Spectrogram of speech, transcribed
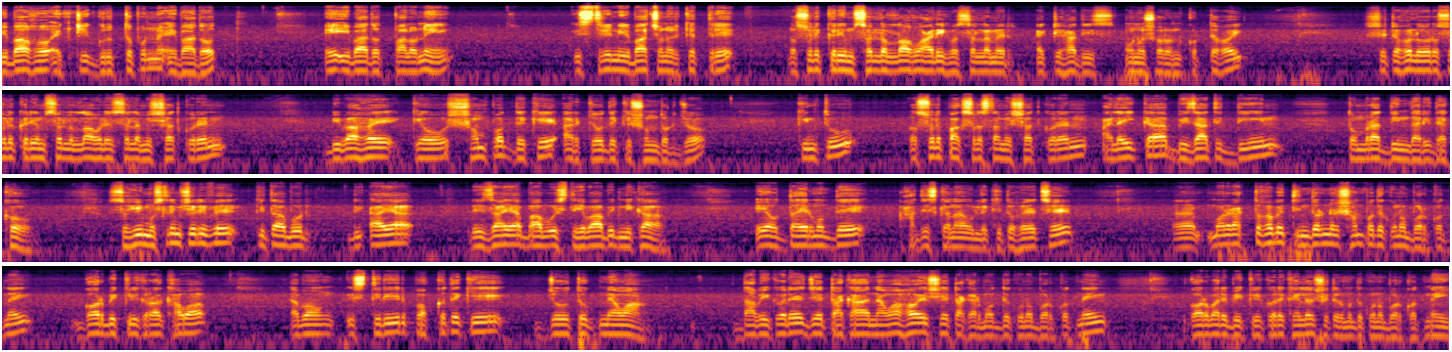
বিবাহ একটি গুরুত্বপূর্ণ ইবাদত। এই ইবাদত পালনে স্ত্রী নির্বাচনের ক্ষেত্রে রসুল করিম সাল্লাহ আলী ওসাল্লামের একটি হাদিস অনুসরণ করতে হয়। সেটা হলো রসুল করিম সাল্লাহ সাল্লাম ইস্বাদ করেন, বিবাহে কেউ সম্পদ দেখে আর কেউ দেখে সৌন্দর্য। কিন্তু রসুল পাক সাল্লাম ইস্বাদ করেন, আলাইকা বিজাতি দিন তোমরা দিনদারি দেখো। সহি মুসলিম শরীফে কিতাবুর রিআয়া, রিজায়া, বাবু ইস্তেহবাবির নিকা। এই অধ্যায়ের মধ্যে হাদিস কানা উল্লেখিত হয়েছে। মনে রাখতে হবে, তিন ধরনের সম্পদে কোনো বরকত নেই। গড় বিক্রি করা, খাওয়া এবং স্ত্রীর পক্ষ থেকে যৌতুক নেওয়া। দাবি করে যে টাকা নেওয়া হয়, সে টাকার মধ্যে কোনো বরকত নেই। গড় বিক্রি করে খেলেও সেটার মধ্যে কোনো বরকত নেই।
